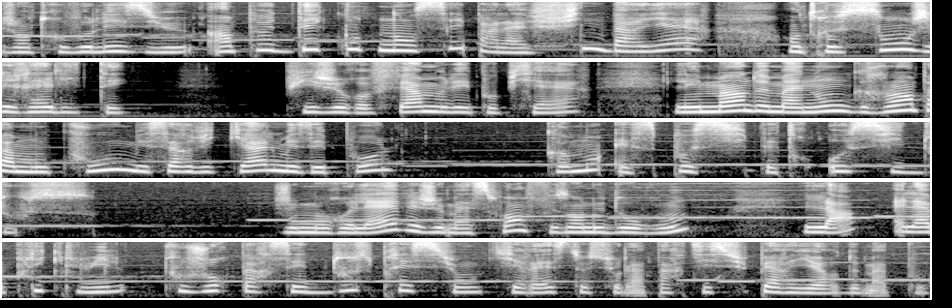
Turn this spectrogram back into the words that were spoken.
j'en trouve les yeux, un peu décontenancés par la fine barrière entre songe et réalité. Puis je referme les paupières, les mains de Manon grimpent à mon cou, mes cervicales, mes épaules. Comment est-ce possible d'être aussi douce? Je me relève et je m'assois en faisant le dos rond. Là, elle applique l'huile, toujours par ces douces pressions qui restent sur la partie supérieure de ma peau.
